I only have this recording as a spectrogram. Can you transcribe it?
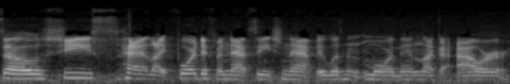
So she's had like four different naps each nap. It wasn't more than like an hour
